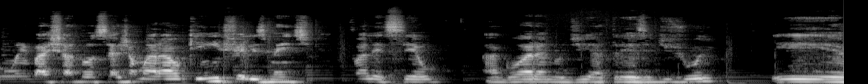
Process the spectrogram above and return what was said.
o embaixador Sérgio Amaral, que infelizmente faleceu agora no dia 13 de julho e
